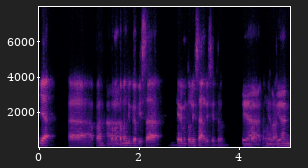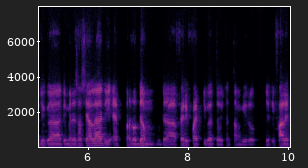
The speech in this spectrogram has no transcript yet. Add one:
Ya, uh, apa teman-teman uh, juga bisa kirim tulisan di situ. Ya, kemudian juga di media sosialnya di @perludem udah verified juga tuh centang biru. Jadi valid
